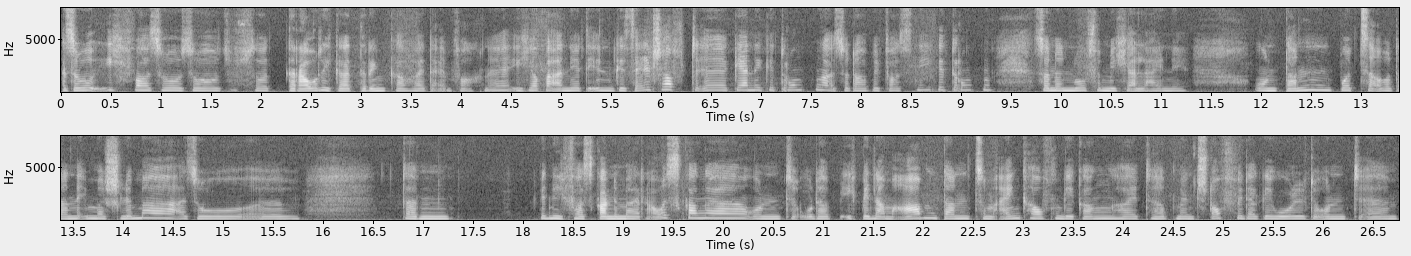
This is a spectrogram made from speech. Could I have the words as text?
also ich war so, so, so trauriger Trinker halt einfach. Ne? Ich habe auch nicht in Gesellschaft äh, gerne getrunken, also da habe ich fast nie getrunken, sondern nur für mich alleine. Und dann wurde es aber dann immer schlimmer, also äh, dann bin ich fast gar nicht mehr rausgegangen und oder ich bin am Abend dann zum Einkaufen gegangen halt, habe meinen Stoff wieder geholt und ähm,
